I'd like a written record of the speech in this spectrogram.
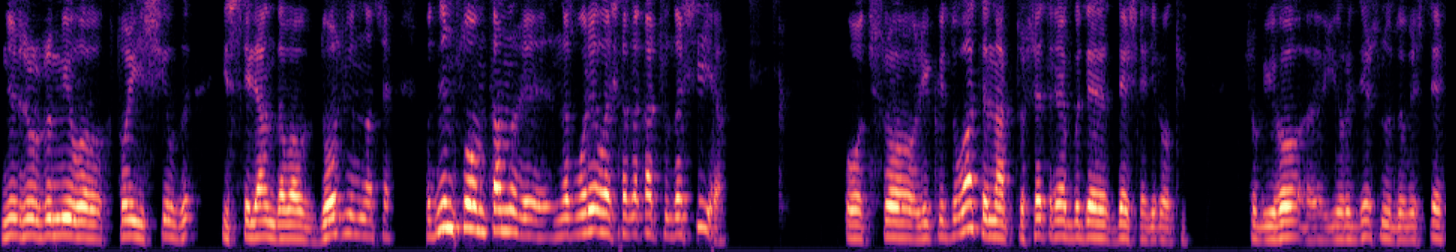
Незрозуміло, хто із сіл із селян давав дозвіл на це. Одним словом, там е, натворилася така чудосія, от, що ліквідувати НАК, то ще треба буде 10 років, щоб його е, юридично довести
